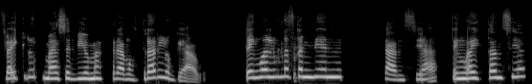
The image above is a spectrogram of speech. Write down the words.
Fly Club me ha servido más para mostrar lo que hago. Tengo alumnas también a distancia, tengo a distancia,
